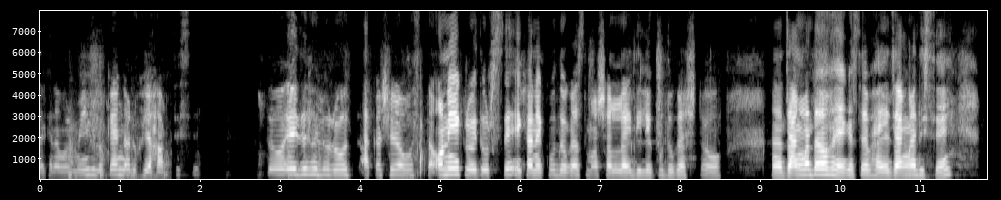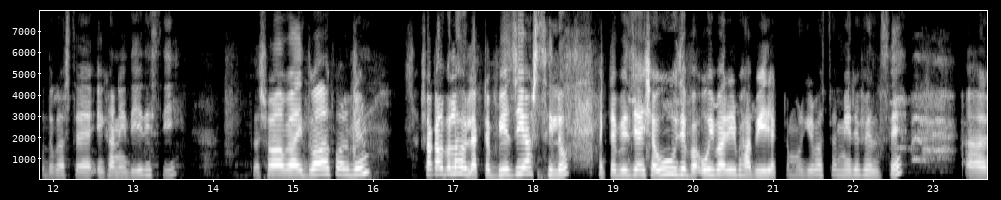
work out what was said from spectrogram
দেখেন আমার মেয়ে হলো ক্যাঙ্গারু হয়ে হাঁটতেছে। তো এই যে হলো রোদ, আকাশের অবস্থা, অনেক রোদ উঠছে। এখানে কুদো গাছ মাসাল্লাই দিলে কুদো গাছটাও জাংলা দেওয়া হয়ে গেছে, ভাইয়ে জাংলা দিছে। কুদো গাছটা এখানে দিয়ে দিছি। তো সবাই দোয়া করবেন। সকালবেলা হলো একটা বেজি আসছিল। একটা বেজি আইসা ও যে ওই বাড়ির ভাবির একটা মুরগির বাচ্চা মেরে ফেলছে। আর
